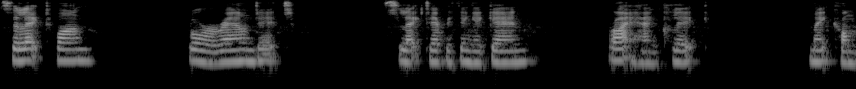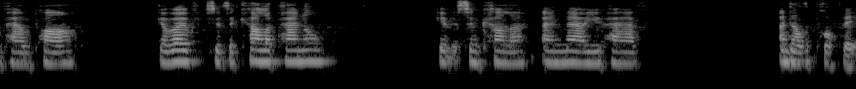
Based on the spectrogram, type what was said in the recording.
select one, draw around it, select everything again, right hand click, make compound path, go over to the colour panel, give it some colour and now you have another poppy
